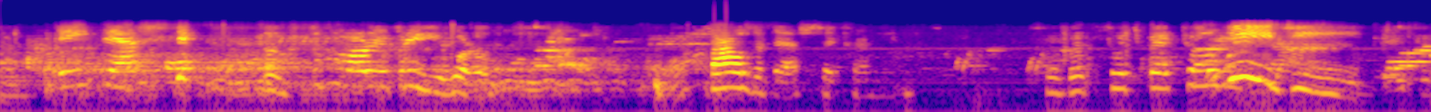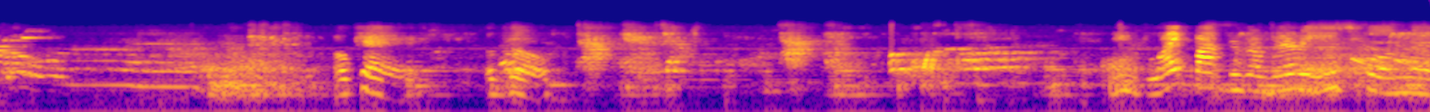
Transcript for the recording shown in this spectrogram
8-6 of Super Mario 3D World. Bowser Dash 6, I mean. So let's switch back to Luigi. Okay, let's go. These light boxes are very useful in the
